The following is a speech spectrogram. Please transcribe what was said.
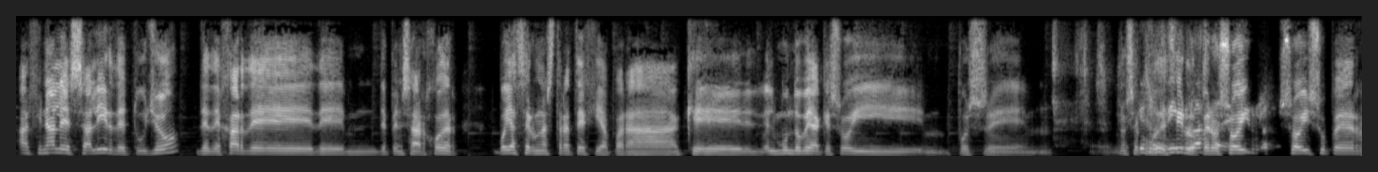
Al final es salir de tu yo, de dejar de, de pensar, joder, voy a hacer una estrategia para que el mundo vea que soy, pues, eh, no sé cómo decirlo, pero soy soy súper,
